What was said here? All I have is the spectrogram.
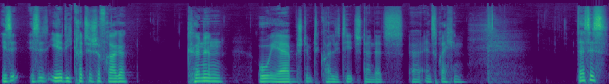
ist, ist es eher die kritische Frage, können OER bestimmte Qualitätsstandards äh, entsprechen? Das ist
